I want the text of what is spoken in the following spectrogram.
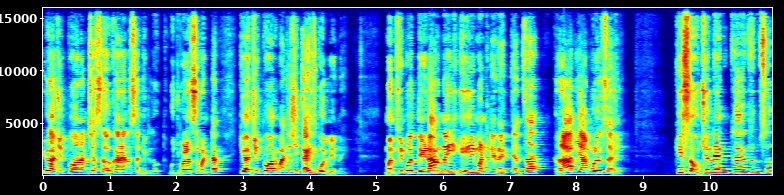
किंवा अजित पवारांच्या सहकार्यानं सांगितलं होतं. भुजबळ असं म्हणतात की अजित पवार माझ्याशी काहीच बोलले नाही. मंत्रिपद देणार नाही हेही म्हटले नाहीत. त्यांचा राग यामुळेच आहे की सौजन्य आहे तुमचं.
